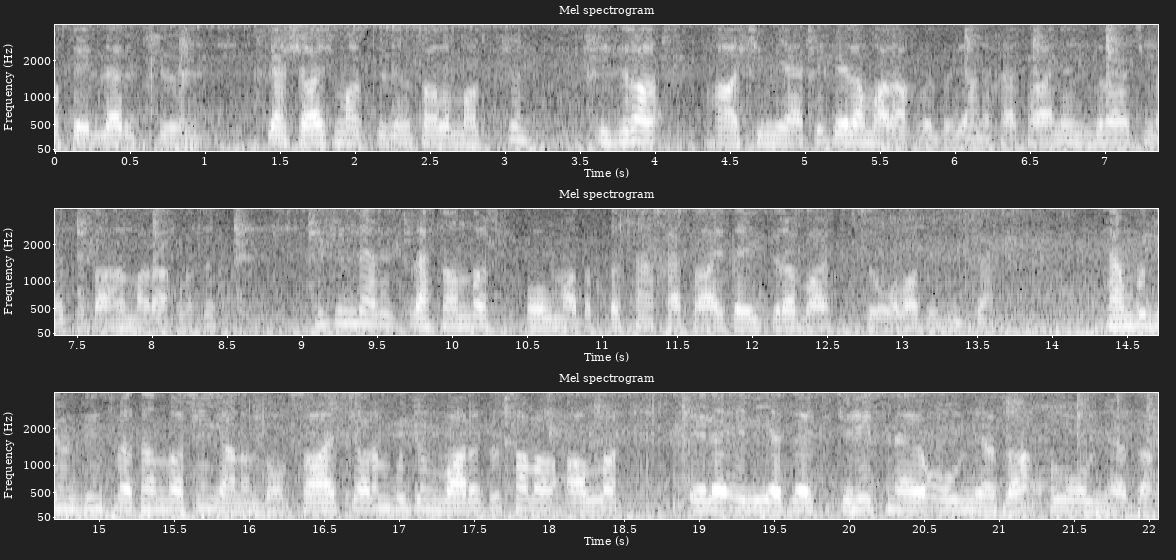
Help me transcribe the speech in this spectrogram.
otellər üçün, yaşayış masivinin salınması üçün icra hakimiyyəti belə maraqlıdır. Yəni Xətainin icra hakimiyyəti daha maraqlıdır. Bu günləri vətəndaş olmadıqda sən Xətayda icra başçısı ola bilmirsən. Sən bu gün dinc vətəndaşın yanında ol. Sahibkarın bu gün varıdır. Sabah Allah elə eləyəcəkdir ki, heç nəyi olmayacaq, pul olmayacaq.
